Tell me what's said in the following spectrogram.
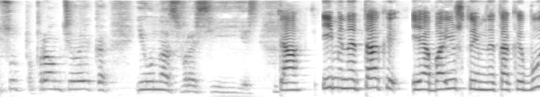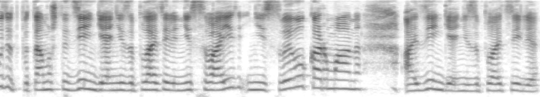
суд по правам человека и у нас в России есть. Да, именно так, и я боюсь, что именно так и будет, потому что деньги они заплатили не, свои, не из своего кармана, а деньги они заплатили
